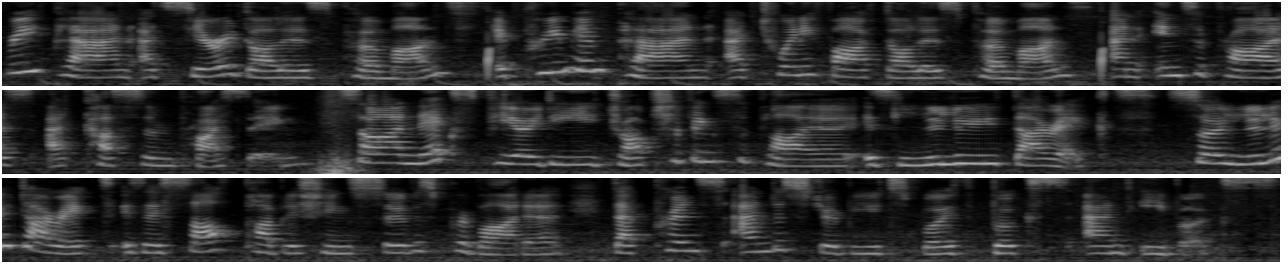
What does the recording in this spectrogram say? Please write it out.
free plan at $0 per month, a premium plan at $25 per month, and enterprise at custom pricing. So our next POD dropshipping supplier is Lulu Direct. So Lulu Direct is a self-publishing service provider that prints and distributes both books and ebooks.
